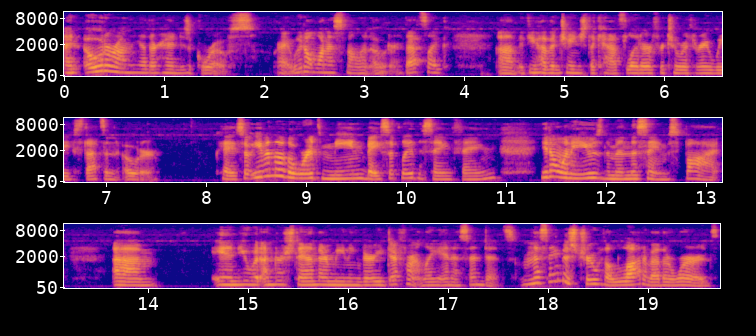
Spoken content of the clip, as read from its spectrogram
An odor, on the other hand, is gross, right? We don't want to smell an odor. That's like um, if you haven't changed the cat's litter for two or three weeks, that's an odor. Okay, so even though the words mean basically the same thing, you don't want to use them in the same spot. Um, and you would understand their meaning very differently in a sentence. And the same is true with a lot of other words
